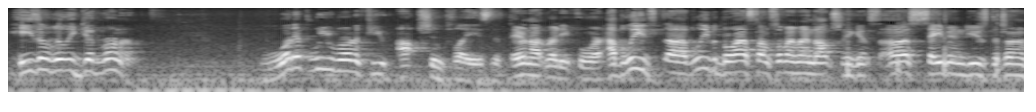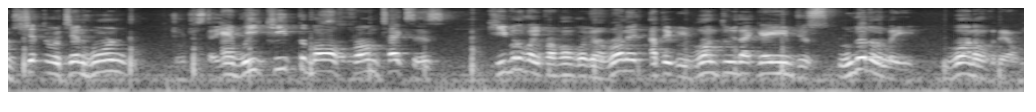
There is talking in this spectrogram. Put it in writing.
He's a really good runner. What if we run a few option plays that they're not ready for? I believe uh, I believe the last time somebody ran the option against us, Saban used the term "shit through a tin horn," Georgia State. and we keep the ball from Texas, keep it away from them. We're going to run it. I think we run through that game, just literally run over them.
